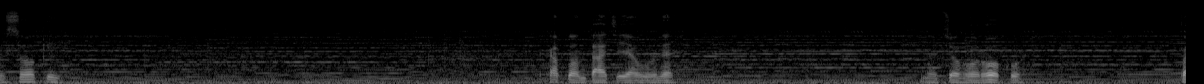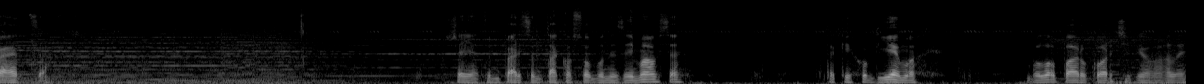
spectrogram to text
високий. Така плантація у мене на цього року перця. Ще я тим перцем так особо не займався. В таких об'ємах було пару корчиків, але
